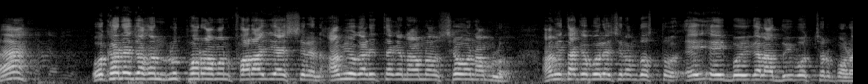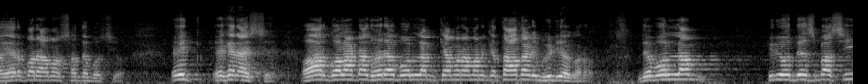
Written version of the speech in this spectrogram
হ্যাঁ? ওখানে যখন লুৎফর রহমান ফারাজি আসছিলেন আমিও গাড়ির থেকে নামলাম সেও নামলো। আমি তাকে বলেছিলাম দোস্ত এই এই বই গেলা দুই বছর পড়ো এরপরে আমার সাথে বসিও। এই এখানে আসছে। আর গলাটা ধরে বললাম ক্যামেরাম্যানকে তাড়াতাড়ি ভিডিও করো। দিয়ে বললাম প্রিয় দেশবাসী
